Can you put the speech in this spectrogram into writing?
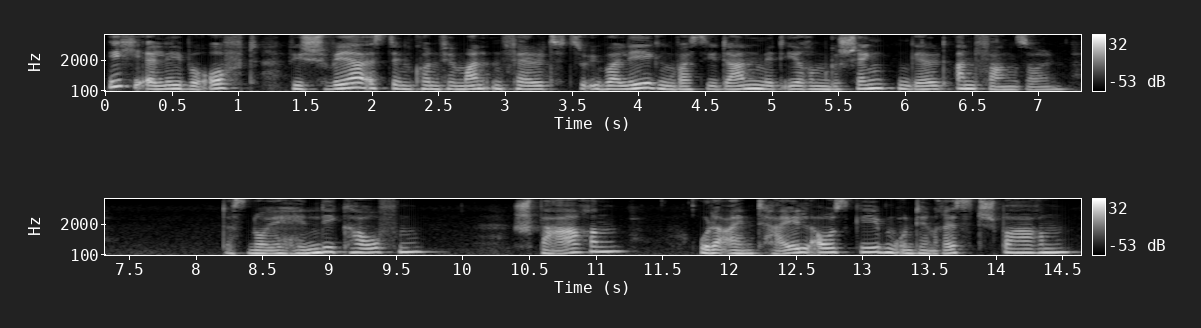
Ich erlebe oft, wie schwer es den Konfirmanden fällt, zu überlegen, was sie dann mit ihrem geschenkten Geld anfangen sollen. Das neue Handy kaufen? Sparen? Oder einen Teil ausgeben und den Rest sparen?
